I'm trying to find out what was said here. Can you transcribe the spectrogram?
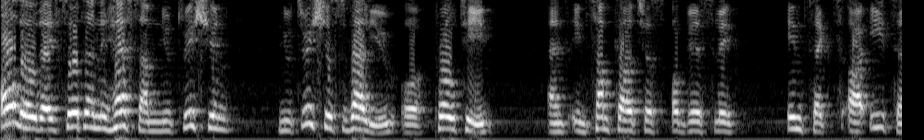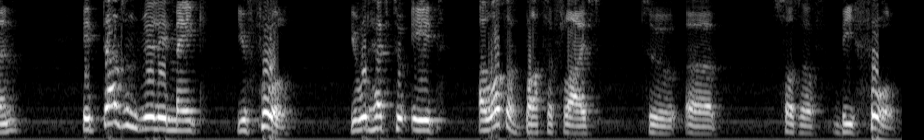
although they certainly have some nutrition, nutritious value or protein, and in some cultures, obviously, insects are eaten, it doesn't really make you full you would have to eat a lot of butterflies to uh, sort of be full.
